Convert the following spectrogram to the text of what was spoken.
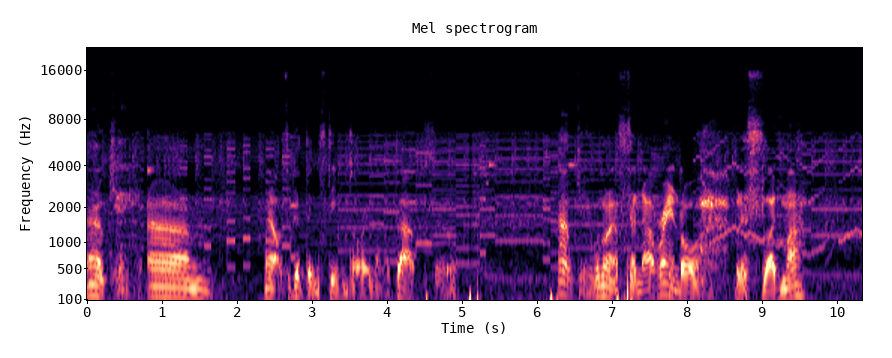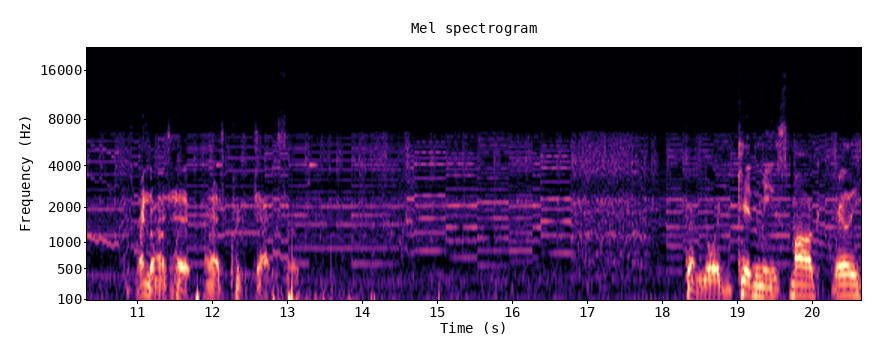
Okay, um... Well, it's a good thing Steven's already leveled up, so... Okay, we're gonna send out Randall for this Slugma. Because Randall has, hit, has quick attack, so... Good lord, you kidding me, Smog? Really?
